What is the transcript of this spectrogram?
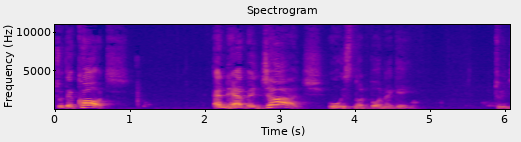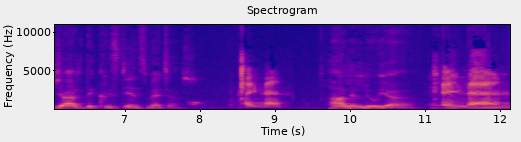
to the court and have a judge who is not born again to judge the christians matters Amen. hallelujah Amen.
